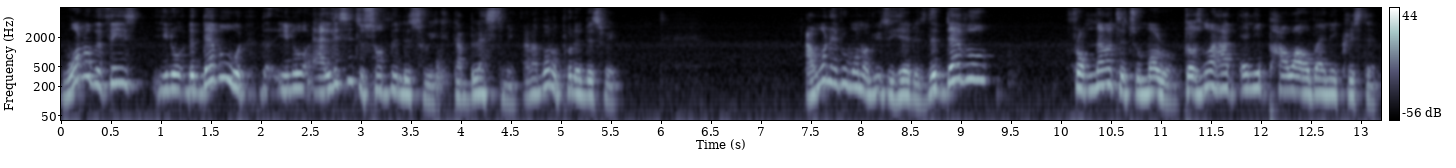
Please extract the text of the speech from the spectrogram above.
One of the things, you know, the devil would, you know, I listened to something this week that blessed me, and I'm going to put it this way. I want every one of you to hear this. The devil, from now to tomorrow, does not have any power over any Christian.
